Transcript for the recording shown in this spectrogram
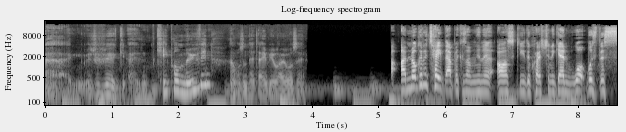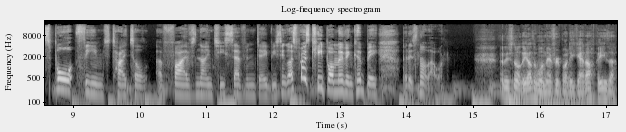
Uh, keep on moving. That wasn't their debut, was it? I'm not going to take that because I'm going to ask you the question again. What was the sport themed title of Five's 97 debut single? I suppose Keep On Moving could be, but it's not that one. And it's not the other one, Everybody Get Up, either.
